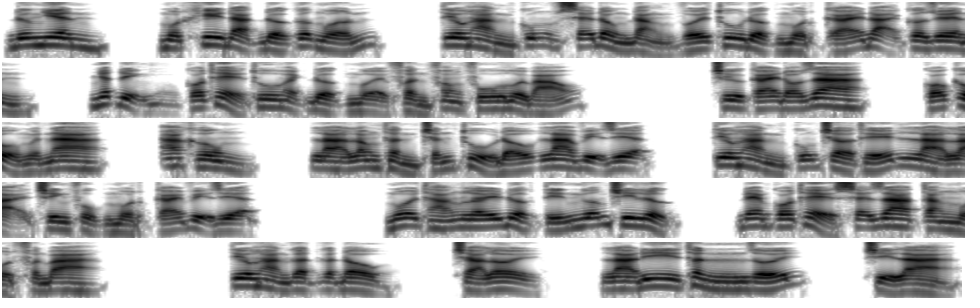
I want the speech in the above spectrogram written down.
Đương nhiên, một khi đạt được ước muốn, Tiêu Hàn cũng sẽ đồng đẳng với thu được một cái đại cơ duyên, nhất định có thể thu hoạch được 10 phần phong phú hồi báo. Trừ cái đó ra, có cổ nguyệt na, a không, là long thần chấn thủ đấu la vị diện, tiêu hàn cũng chờ thế là lại chinh phục một cái vị diện. Mỗi tháng lấy được tín ngưỡng chi lực, đem có thể sẽ gia tăng một phần ba. Tiêu hàn gật gật đầu, trả lời, là đi thần giới, chỉ là,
